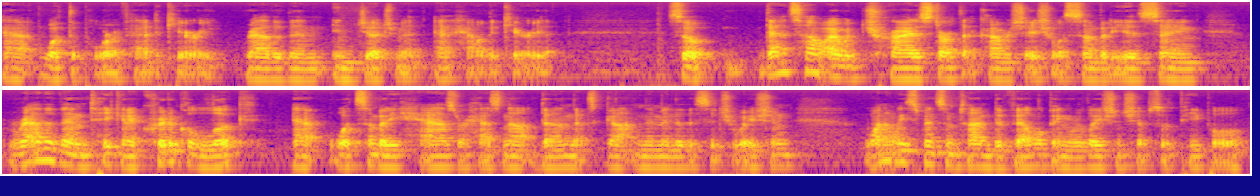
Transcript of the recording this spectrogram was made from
at what the poor have had to carry rather than in judgment at how they carry it. So that's how I would try to start that conversation with somebody is saying, rather than taking a critical look at what somebody has or has not done that's gotten them into the situation, why don't we spend some time developing relationships with people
